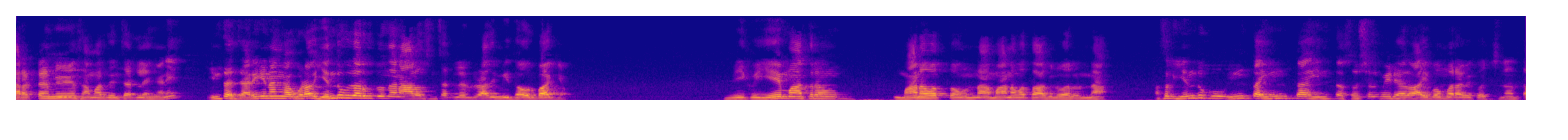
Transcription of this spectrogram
కరెక్ట్ అని మేమేం సమర్థించట్లేం కానీ ఇంత జరిగినాక కూడా ఎందుకు జరుగుతుందని ఆలోచించట్లేదు. అది మీ దౌర్భాగ్యం. మీకు ఏ మాత్రం మానవత్వం ఉన్నా మానవతా విలువలు ఉన్నా అసలు ఎందుకు ఇంత ఇంత ఇంత సోషల్ మీడియాలో ఐబొమ్మ రవికి వచ్చినంత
